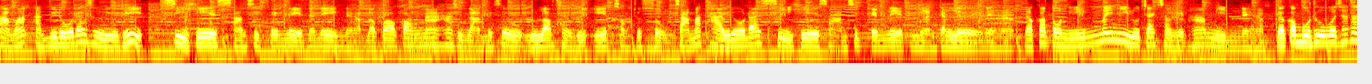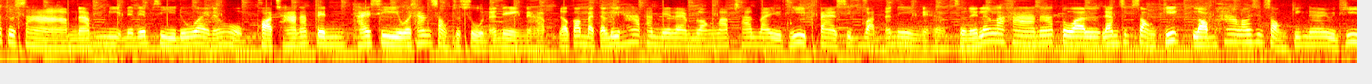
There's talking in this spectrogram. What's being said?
สามารถอัดวิดีโอได้สูงอยู่ที่ 4K 30 เฟรมเรทนั่นเองนะครับแล้วก็กล้องหน้า 50 ล้านพิกเซลรูรับเสียงที่ f 2.0 สามารถถ่ายวิดีโอได้ 4K 30 เฟรมเรทเหมือนกันเลยนะครับแล้วก็ตัวนี้ไม่มีรูแจ็ค2.5มิลนะครับแล้วก็บลูทูธเวอร์ชัน5.3 นะ มี NFC ด้วยนะครับผม พอร์ตชาร์จนะเป็น Type C เวอร์ชัน2.0 นั่นเองนะครับ แล้วก็แบตเตอรี่ 5,000มิลลิแอมรองรับชาร์จไวอยู่ที่ 80 วัตต์นั่นเองนะครับ ส่วนในเรื่องราคานะตัวแรม 12 กิกลอม 512 กิกนะอยู่ที่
